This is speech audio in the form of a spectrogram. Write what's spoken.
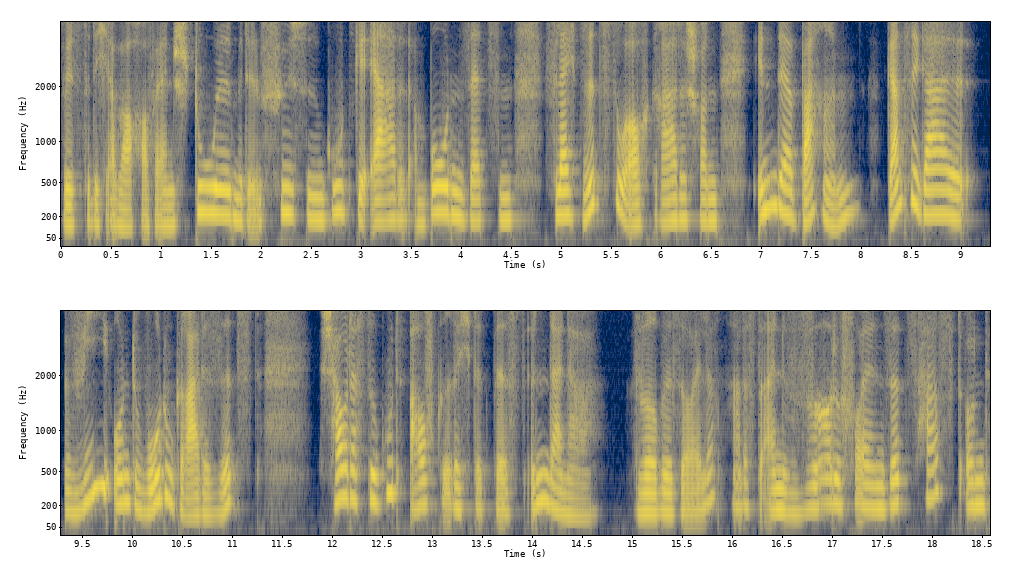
willst du dich aber auch auf einen Stuhl mit den Füßen gut geerdet am Boden setzen, vielleicht sitzt du auch gerade schon in der Bahn, ganz egal wie und wo du gerade sitzt, schau, dass du gut aufgerichtet bist in deiner Wirbelsäule, ja, dass du einen würdevollen Sitz hast und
